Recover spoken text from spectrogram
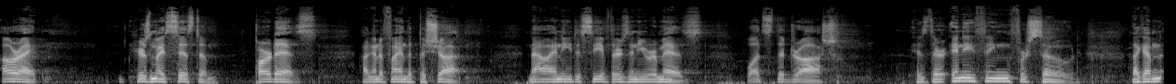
all right, here's my system, Pardes. I'm going to find the Peshat. Now I need to see if there's any remez. What's the drosh? Is there anything for sod? Like I'm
